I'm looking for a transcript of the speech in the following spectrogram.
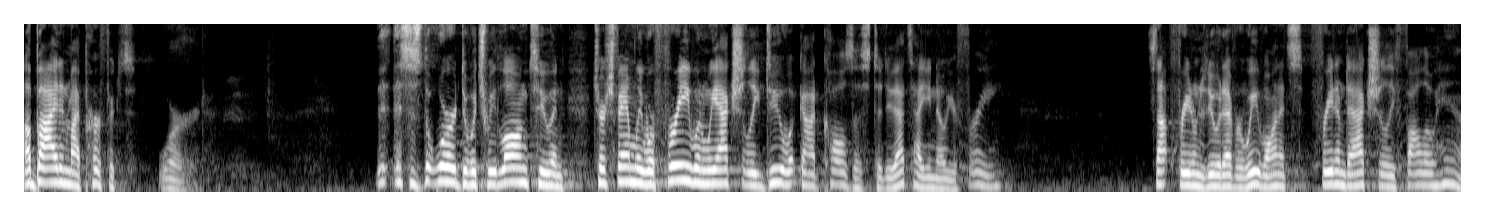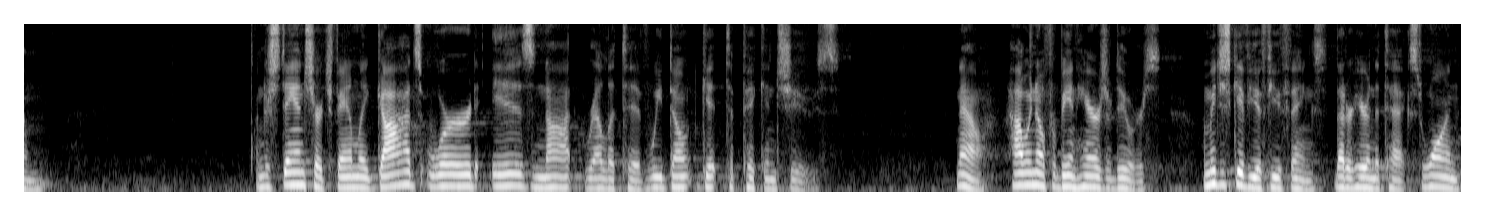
abide in my perfect word. This is the word to which we long to. And, church family, we're free when we actually do what God calls us to do. That's how you know you're free. It's not freedom to do whatever we want, it's freedom to actually follow Him. Understand, church family, God's word is not relative. We don't get to pick and choose. Now, how we know for being hearers or doers? Let me just give you a few things that are here in the text. One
